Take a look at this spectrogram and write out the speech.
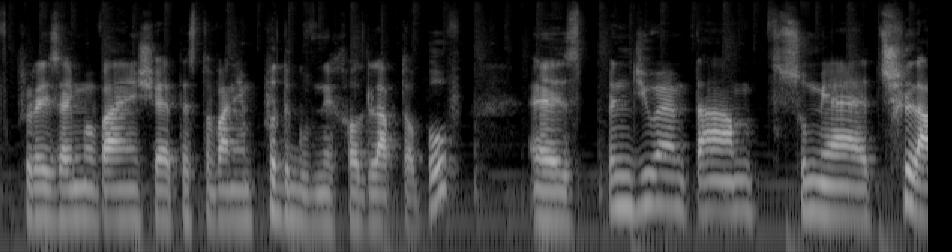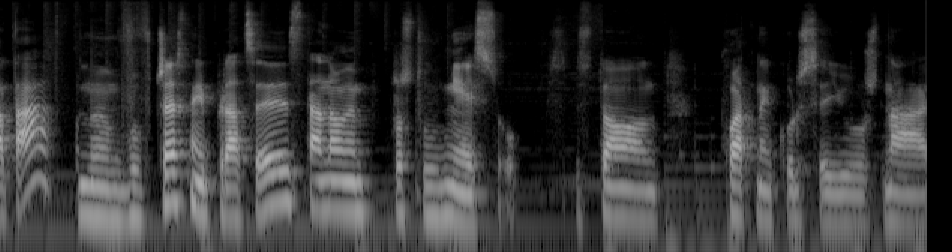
w której zajmowałem się testowaniem płyt głównych od laptopów. E, spędziłem tam w sumie 3 lata. W ówczesnej pracy stanąłem po prostu w miejscu. Stąd płatne kursy już na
